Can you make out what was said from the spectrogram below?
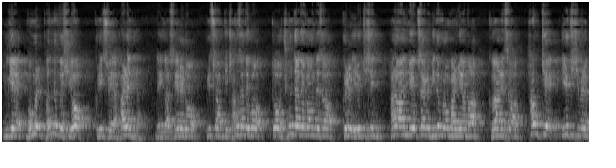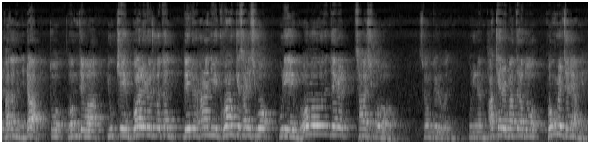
육의 몸을 벗는 것이요 그리스도의 할례니라. 너희가 세례로 그리스도와 함께 장사되고 또 죽은 자들 가운데서 그를 일으키신 하나님의 역사를 믿음으로 말미암아 그 안에서 함께 일으키심을 받았느니라 또 범죄와 육체의 무할례로 죽었던 너희를 하나님이 그와 함께 살리시고 우리의 모든 죄를 사하시고 성도 여러분 우리는 박해를 받더라도 복음을 전해야 합니다.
